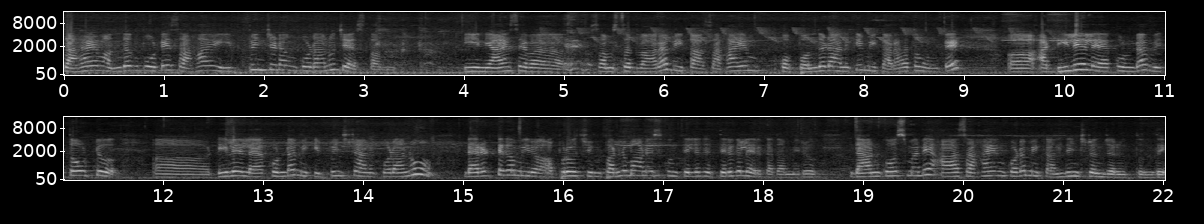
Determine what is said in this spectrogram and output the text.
సహాయం అందకపోతే సహాయం ఇప్పించడం కూడాను చేస్తాము. ఈ న్యాయ సేవ సంస్థ ద్వారా మీకు ఆ సహాయం పొ- పొందడానికి మీకు అర్హత ఉంటే ఆ, డిలే లేకుండా వితౌట్ డిలే లేకుండా మీకు ఇప్పించడానికి కూడాను డైరెక్ట్గా మీరు అప్రోచ్ పనులు మానేసుకుని తిరగ తిరగలేరు కదా మీరు. దానికోసమనే ఆ సహాయం కూడా మీకు అందించడం జరుగుతుంది.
